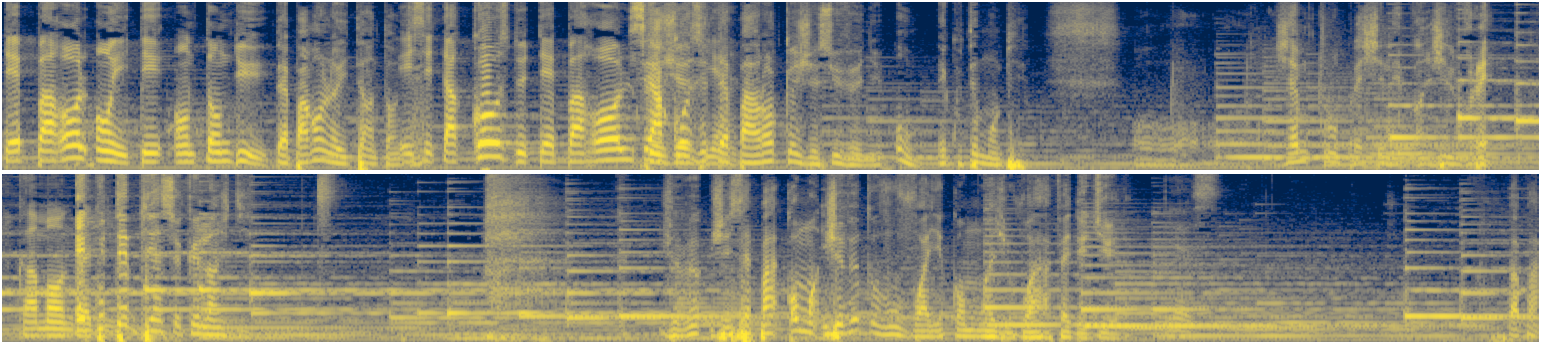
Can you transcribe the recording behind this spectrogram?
tes paroles ont été entendues. tes paroles ont été entendues. Et c'est à cause de tes paroles C'est que à je cause de viens. tes paroles que je suis venu. Oh, écoutez-moi bien. Oh, J'aime trop prêcher l'évangile vrai. On. Écoutez bien ce que l'ange dit. Je veux, je sais pas comment, je veux que vous voyez comme moi je vois l'affaire de Dieu. Papa,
